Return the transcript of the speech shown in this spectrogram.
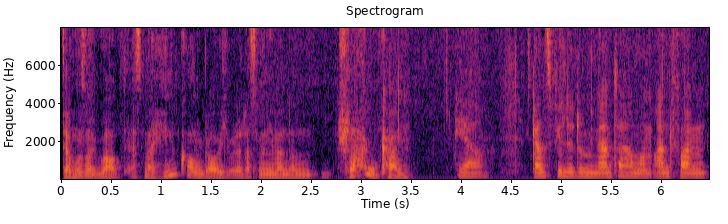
da muss man überhaupt erstmal hinkommen, glaube ich, oder dass man jemanden dann schlagen kann. Ja, ganz viele Dominante haben am Anfang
